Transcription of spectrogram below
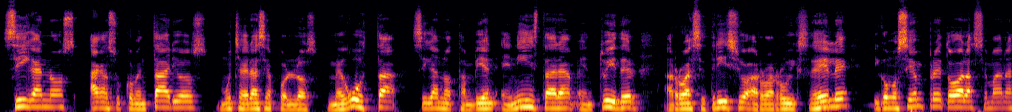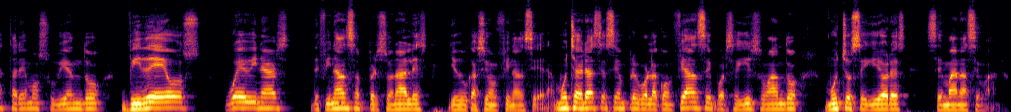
Síganos, hagan sus comentarios. Muchas gracias por los me gusta. Síganos también en Instagram, en Twitter, arroba cetricio, arroba ruixl. Y como siempre, toda la semana estaremos subiendo videos, webinars de finanzas personales y educación financiera. Muchas gracias siempre por la confianza y por seguir sumando muchos seguidores semana a semana.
